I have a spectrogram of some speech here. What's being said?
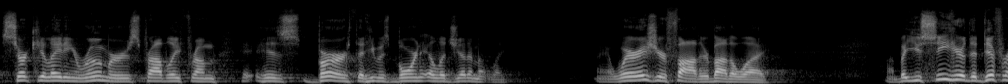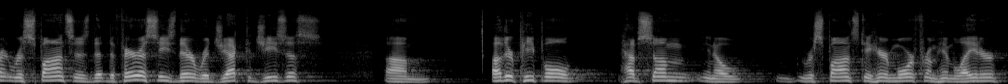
circulating rumors, probably from his birth, that he was born illegitimately. Where is your father, by the way? Uh, but you see here the different responses that the Pharisees there reject Jesus. Um, other people have some, you know, response to hear more from him later,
